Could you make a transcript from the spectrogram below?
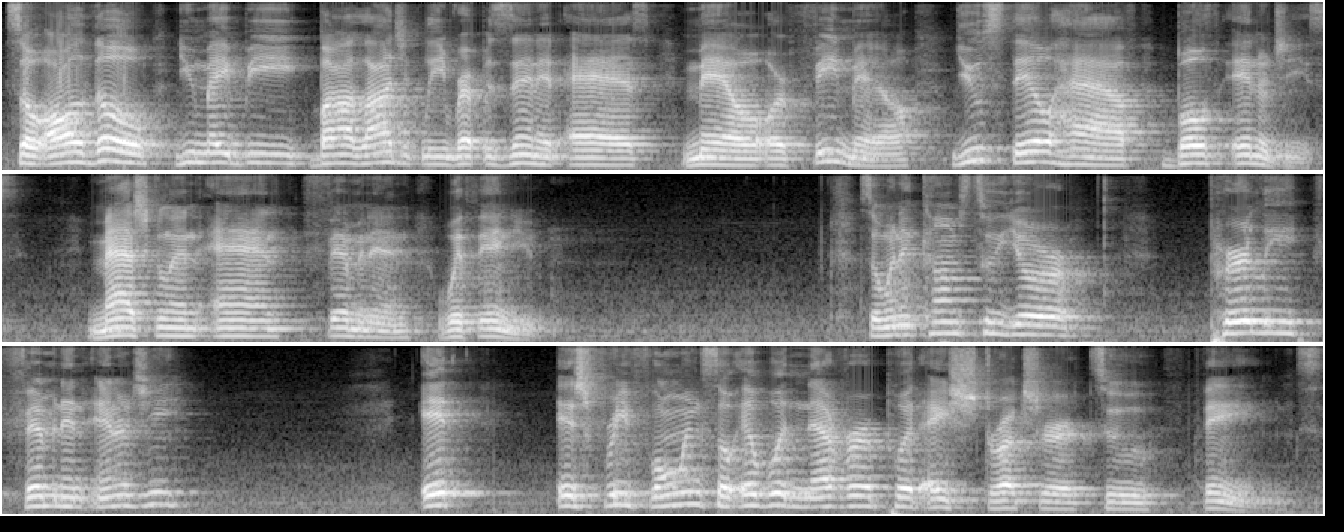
So, although you may be biologically represented as male or female, you still have both energies, masculine and feminine, within you. So, when it comes to your purely feminine energy, it is free flowing, so it would never put a structure to things.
